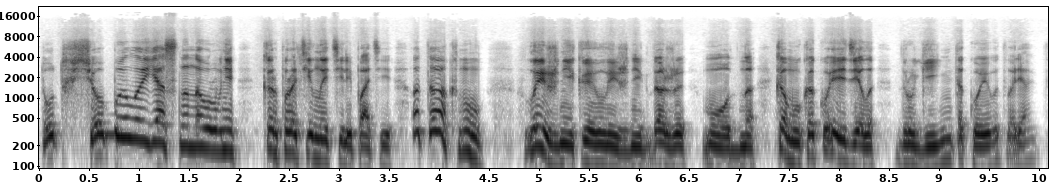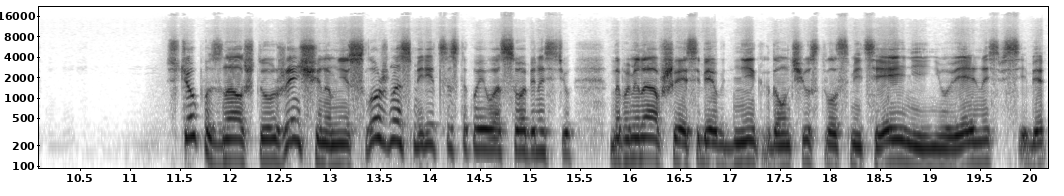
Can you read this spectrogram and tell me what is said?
Тут все было ясно на уровне корпоративной телепатии, а так, ну... Лыжник и лыжник даже модно. Кому какое дело, другие не такое вытворяют. Степа знал, что женщинам несложно смириться с такой его особенностью, напоминавшей о себе в дни, когда он чувствовал смятение и неуверенность в себе.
